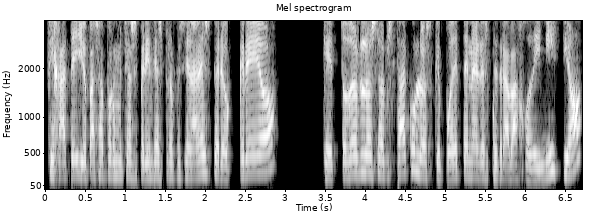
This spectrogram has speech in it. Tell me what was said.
fíjate, yo he pasado por muchas experiencias profesionales, pero creo que todos los obstáculos que puede tener este trabajo de inicio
